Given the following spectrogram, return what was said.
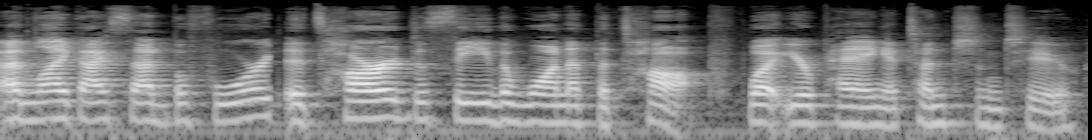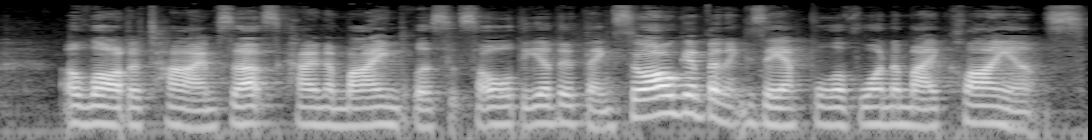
And like I said before, it's hard to see the one at the top, what you're paying attention to a lot of times. That's kind of mindless. It's all the other things. So I'll give an example of one of my clients.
